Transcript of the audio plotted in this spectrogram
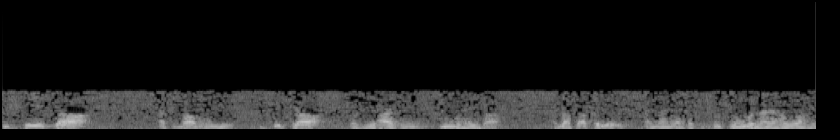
اس کے کیا اسباب ہوں گے؟ اس کے کیا وجوہات ہیں؟ کیوں ہے کا اللہ پاک کا اللہ نے ایسا کیوں بنایا ہوا ہے؟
